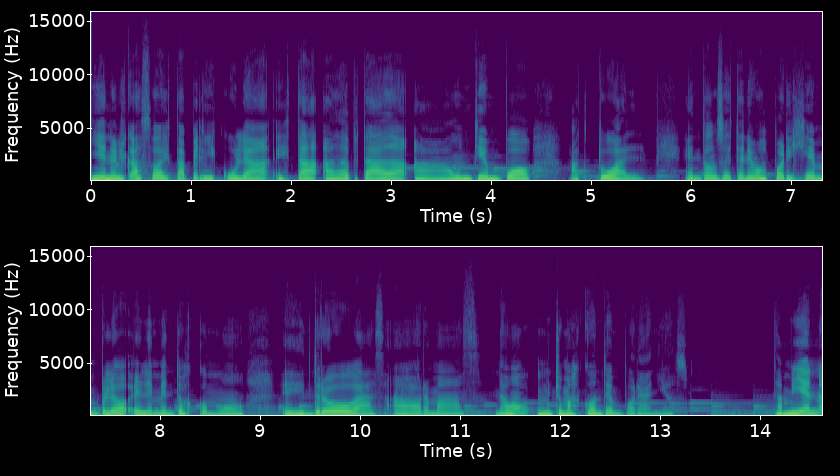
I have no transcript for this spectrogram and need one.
Y en el caso de esta película está adaptada a un tiempo actual. Entonces tenemos, por ejemplo, elementos como eh, drogas, armas, ¿no? Mucho más contemporáneos. También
